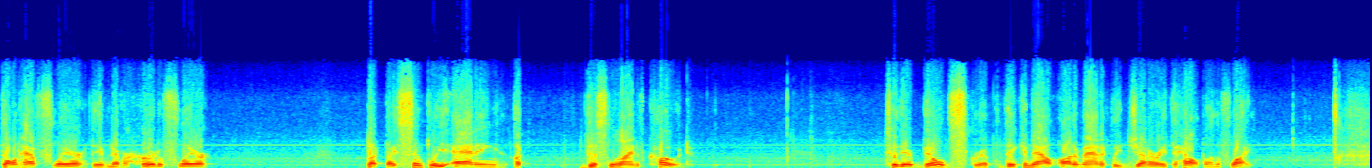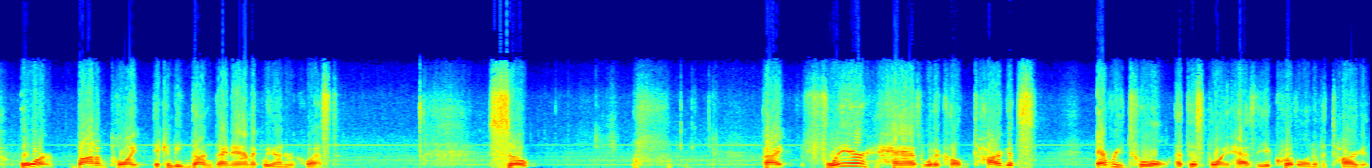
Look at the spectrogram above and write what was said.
don't have Flare, they've never heard of Flare, but by simply adding a, this line of code to their build script, they can now automatically generate the help on the fly. Or, bottom point, it can be done dynamically on request. So, all right, Flare has what are called targets. Every tool at this point has the equivalent of a target.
